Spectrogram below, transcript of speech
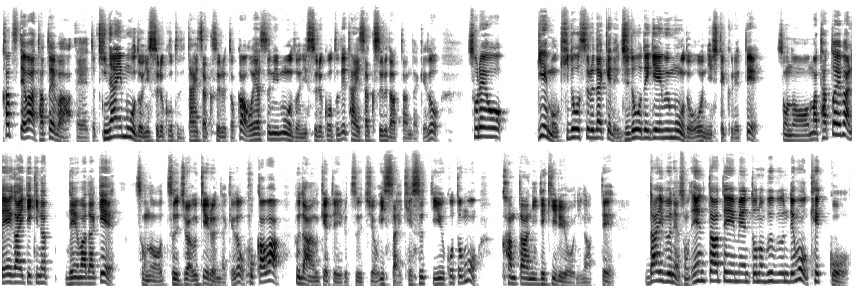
かつては、例えば、えっ、ー、と、機内モードにすることで対策するとか、お休みモードにすることで対策するだったんだけど、それを、ゲームを起動するだけで自動でゲームモードをオンにしてくれて、その、まあ、例えば例外的な電話だけ、その通知は受けるんだけど、他は普段受けている通知を一切消すっていうことも簡単にできるようになって、だいぶね、そのエンターテインメントの部分でも結構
